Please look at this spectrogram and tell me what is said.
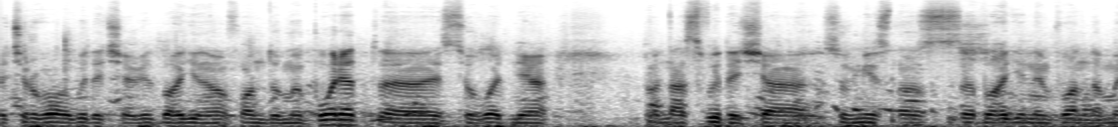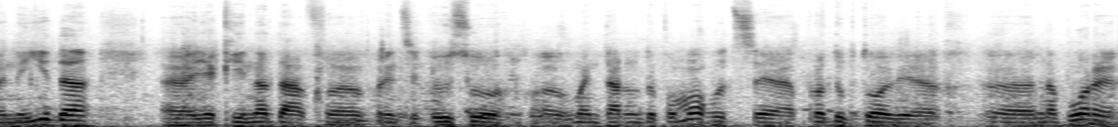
е, чергова видача від благодійного фонду Ми поряд. Е, Сьогодні у нас видача сумісно з благодійним фондом Енеїда, е, який надав е, в принципі усю е, гуманітарну допомогу. Це продуктові набори,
